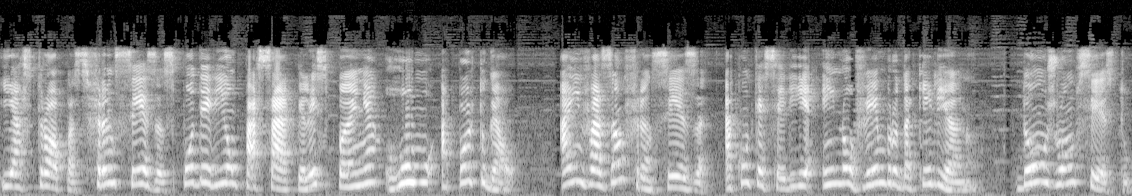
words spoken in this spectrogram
e as tropas francesas poderiam passar pela Espanha rumo a Portugal. A invasão francesa aconteceria em novembro daquele ano. Dom João VI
